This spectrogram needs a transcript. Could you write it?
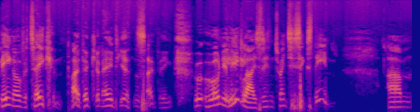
being overtaken by the Canadians, I think, who, who only legalized it in 2016. Um,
